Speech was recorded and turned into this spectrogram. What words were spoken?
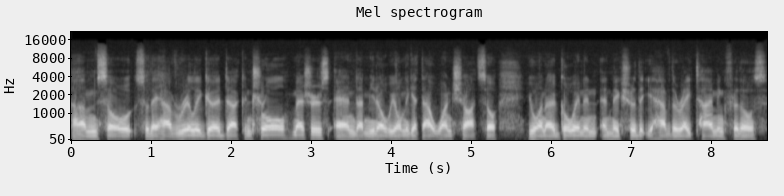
Um, so, so they have really good uh, control measures and um, you know we only get that one shot so you want to go in and, and make sure that you have the right timing for those.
